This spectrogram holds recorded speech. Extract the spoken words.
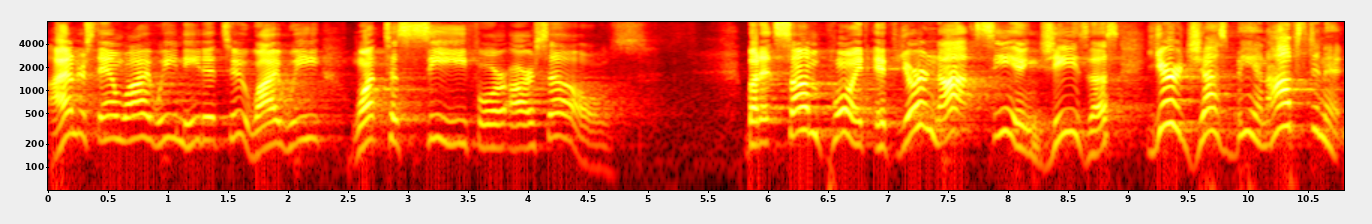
I understand why we need it too, why we want to see for ourselves. But at some point, if you're not seeing Jesus, you're just being obstinate.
